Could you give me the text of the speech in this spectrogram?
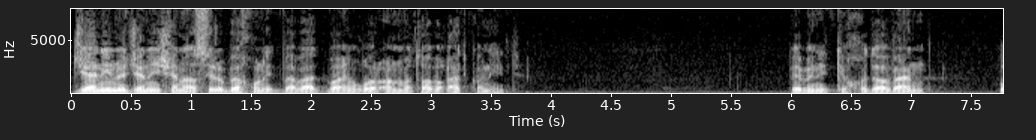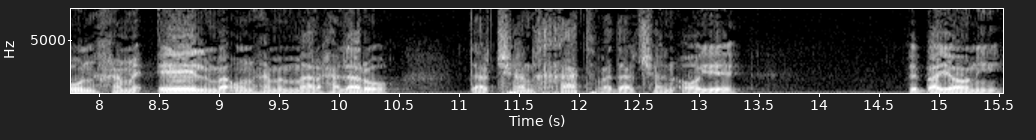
جنین و جنین شناسی رو بخونید و بعد با این قرآن مطابقت کنید. ببینید که خداوند اون همه علم و اون همه مرحله رو در چند خط و در چند آیه به بیانی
